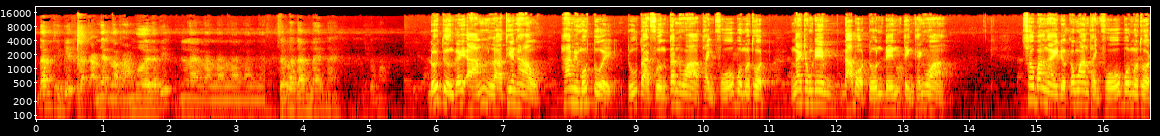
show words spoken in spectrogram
Đâm thì biết là cảm nhận là vào người là biết là là là là là, là rất là đâm lên này đúng không? Đối tượng gây án là Thiên Hào, 21 tuổi, trú tại phường Tân Hòa, thành phố Buôn Ma Thuột, ngay trong đêm đã bỏ trốn đến tỉnh Khánh Hòa. Sau 3 ngày được công an thành phố Buôn Ma Thuột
